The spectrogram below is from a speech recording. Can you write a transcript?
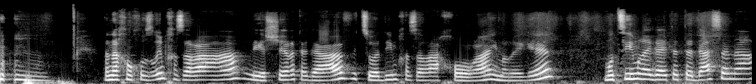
אנחנו חוזרים חזרה ליישר את הגב וצועדים חזרה אחורה עם הרגל. מוצאים רגע את התדסנה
